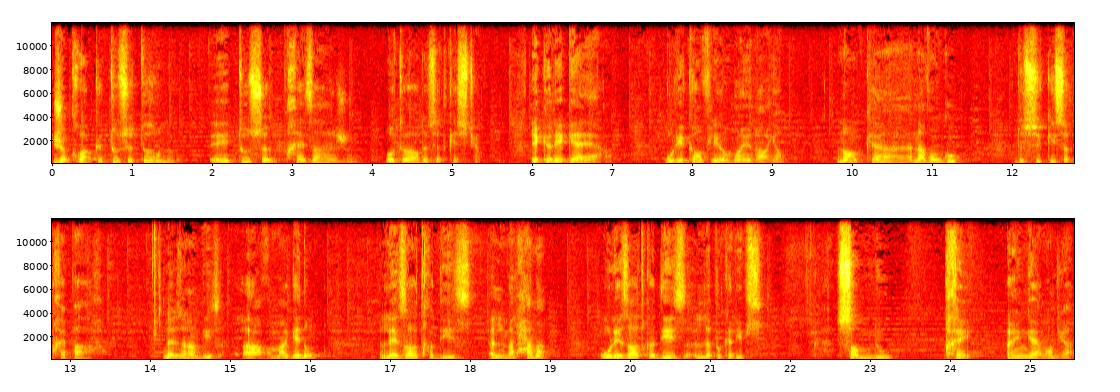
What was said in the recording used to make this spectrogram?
Je crois que tout se tourne et tout se présage autour de cette question. Et que les guerres ou les conflits au Moyen-Orient n'ont qu'un avant-goût de ce qui se prépare. Les uns disent Armageddon, les autres disent Al-Malhama, ou les autres disent l'Apocalypse. Sommes-nous prêts à une guerre mondiale?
